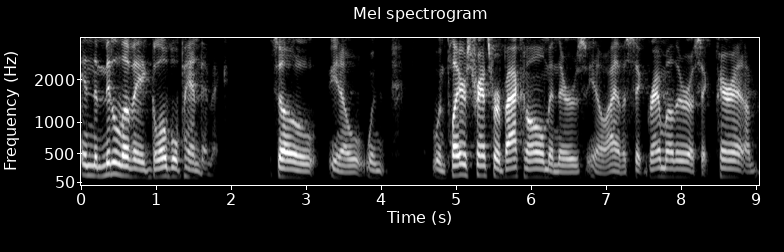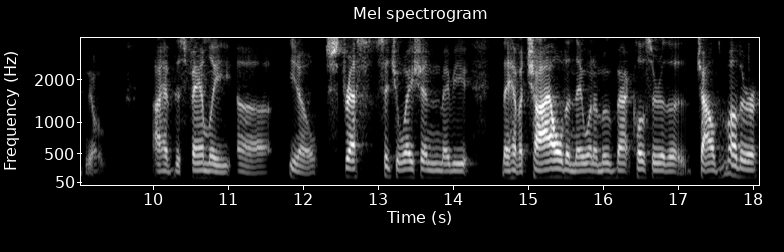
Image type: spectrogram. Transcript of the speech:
in the middle of a global pandemic. So, you know, when when players transfer back home and there's, you know, I have a sick grandmother, a sick parent, I'm, you know, I have this family, uh, you know, stress situation. Maybe they have a child and they want to move back closer to the child's mother.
